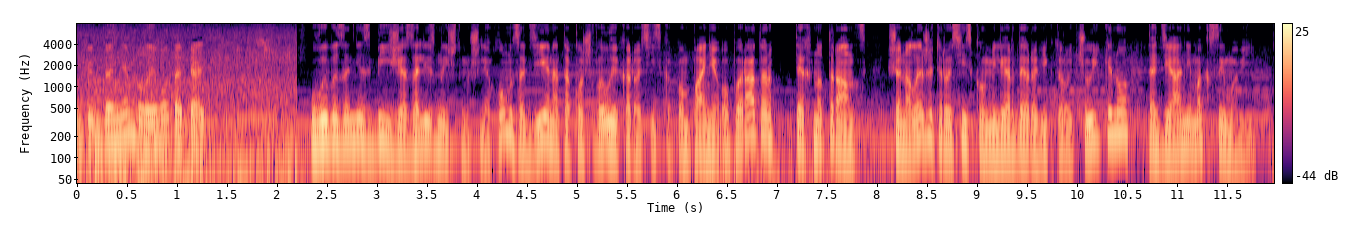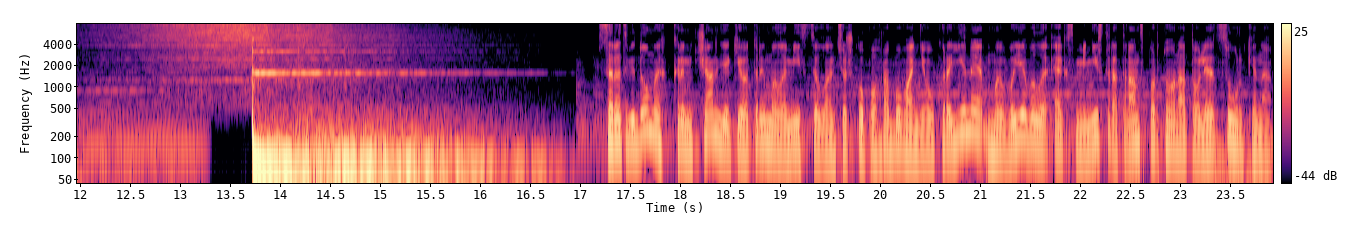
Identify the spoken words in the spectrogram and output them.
Никогда не было, и вот опять. У вивезенні збіжжя залізничним шляхом задіяна також велика російська компанія-оператор Технотранс, що належить російському мільярдеру Віктору Чуйкіну та Діані Максимовій. Серед відомих кримчан, які отримали місце в ланцюжку пограбування України, ми виявили екс-міністра транспорту Анатолія Цуркіна.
